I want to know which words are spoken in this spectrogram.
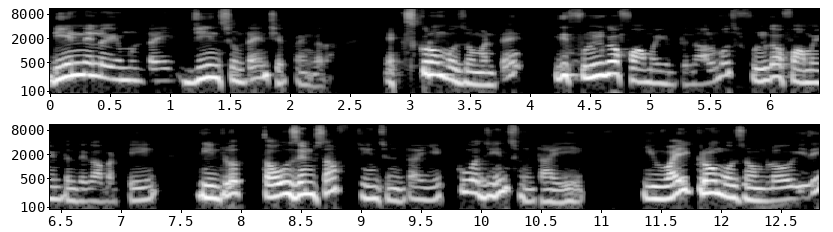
డిఎన్ఏలో ఏముంటాయి? జీన్స్ ఉంటాయని చెప్పాం కదా. ఎక్స్ క్రోమోజోమ్ అంటే ఇది ఫుల్గా ఫామ్ అయి ఉంటుంది. ఆల్మోస్ట్ ఫుల్గా ఫామ్ అయి ఉంటుంది కాబట్టి దీంట్లో థౌజండ్స్ ఆఫ్ జీన్స్ ఉంటాయి. ఎక్కువ జీన్స్ ఉంటాయి. ఈ వై క్రోమోజోమ్లో ఇది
